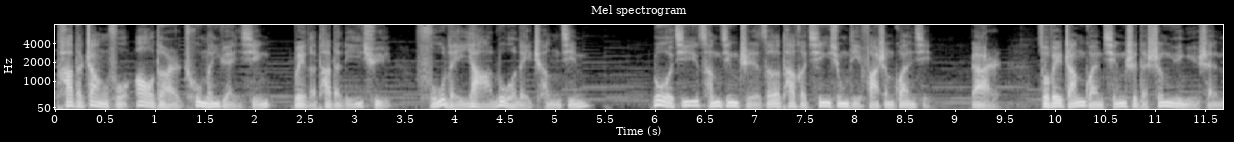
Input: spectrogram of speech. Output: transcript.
她的丈夫奥德尔出门远行，为了她的离去，弗雷亚落泪成金。洛基曾经指责他和亲兄弟发生关系，然而作为掌管情势的生育女神，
